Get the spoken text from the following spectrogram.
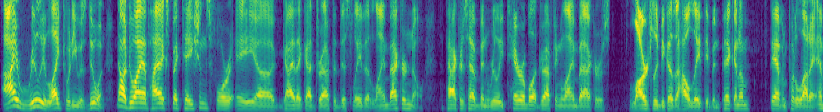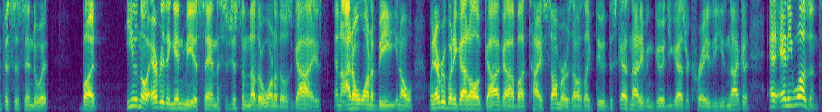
I really liked what he was doing. Now, do I have high expectations for a uh, guy that got drafted this late at linebacker? No. The Packers have been really terrible at drafting linebackers, largely because of how late they've been picking them. They haven't put a lot of emphasis into it. But even though everything in me is saying this is just another one of those guys, and I don't want to be, you know, when everybody got all gaga about Ty Summers, I was like, dude, this guy's not even good. You guys are crazy. He's not going to. And, and he wasn't.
